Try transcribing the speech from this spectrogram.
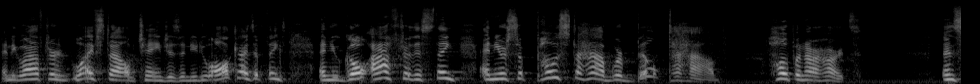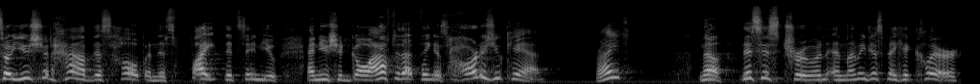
and you go after lifestyle changes and you do all kinds of things and you go after this thing and you're supposed to have we're built to have hope in our hearts. And so you should have this hope and this fight that's in you, and you should go after that thing as hard as you can, right? Now, this is true, and, and let me just make it clear.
